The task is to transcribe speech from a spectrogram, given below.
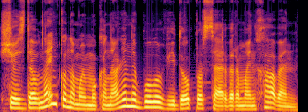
Щось давненько на моєму каналі не було відео про сервер Майнхавен.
